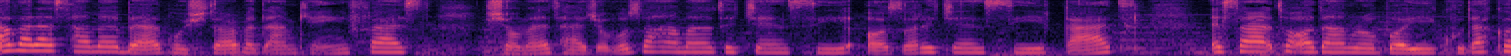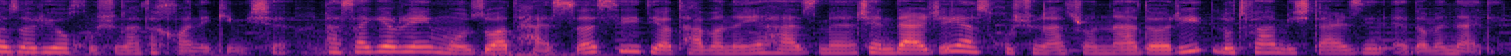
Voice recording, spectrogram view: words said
اول از همه باید هشدار بدم که این فصل شامل تجاوز و حملات جنسی، آزار جنسی، قتل، استراحت آدم ربایی، کودک آزاری و خشونت خانگی میشه. پس اگر روی این موضوعات حساسید یا توانایی حزم چند درجه از خشونت رو ندارید، لطفا بیشتر از این ادامه ندید.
